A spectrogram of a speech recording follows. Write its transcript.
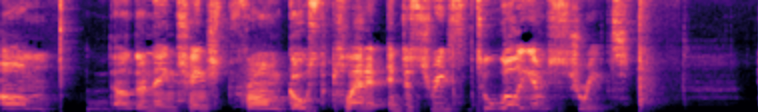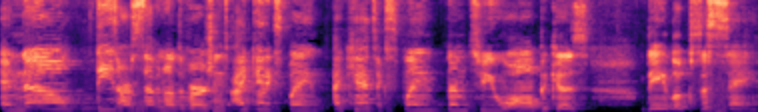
um, uh, their name changed from Ghost Planet Industries to William Street. And now these are seven other versions. I can't explain. I can't explain them to you all because they look the same.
